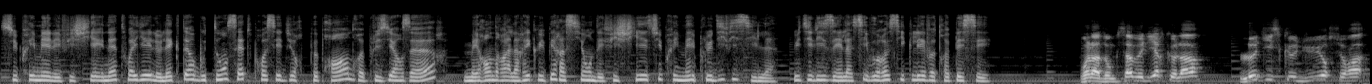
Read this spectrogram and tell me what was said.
Supprimez les fichiers et nettoyer le lecteur bouton Cette procédure peut prendre plusieurs heures, mais rendra la récupération des fichiers supprimés plus difficile. Utilisez-la si vous recyclez votre PC. Voilà donc ça veut dire que là, le disque dur sera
